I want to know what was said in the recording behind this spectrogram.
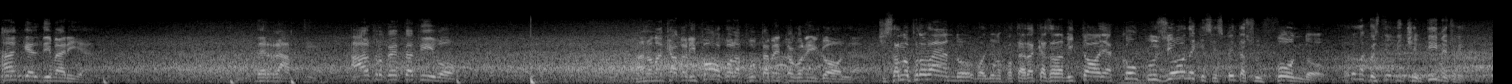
Angel Di Maria Verratti altro tentativo Hanno mancato di poco l'appuntamento con il gol. Ci stanno provando, vogliono portare a casa la vittoria. Conclusione che si è spenta sul fondo, per una questione di centimetri.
